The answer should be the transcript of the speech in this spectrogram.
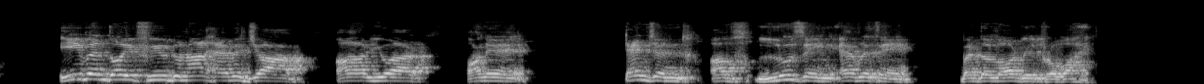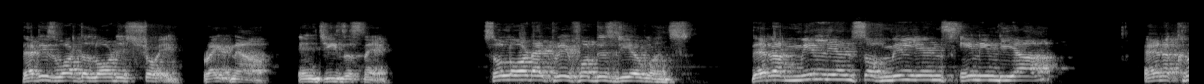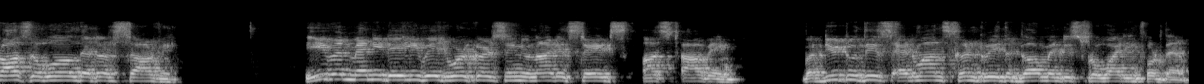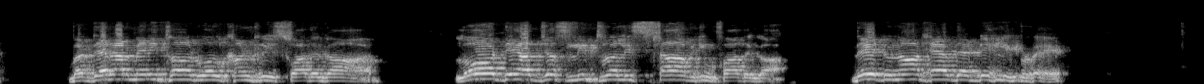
even though if you do not have a job or you are on a tangent of losing everything, but the Lord will provide. That is what the Lord is showing right now in Jesus' name. So, Lord, I pray for these dear ones. There are millions of millions in India and across the world that are starving. Even many daily wage workers in United States are starving. But due to this advanced country, the government is providing for them. But there are many third world countries, Father God. Lord, they are just literally starving, Father God. They do not have that daily bread.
